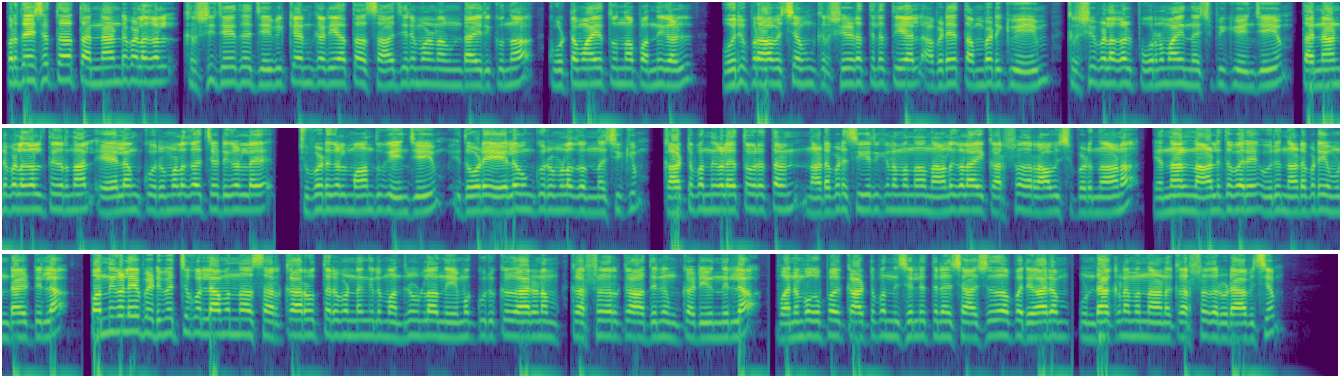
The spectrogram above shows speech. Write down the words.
പ്രദേശത്ത് തന്നാണ്ട് വിളകൾ കൃഷി ചെയ്ത് ജീവിക്കാൻ കഴിയാത്ത സാഹചര്യമാണ് ഉണ്ടായിരിക്കുന്ന കൂട്ടമായെത്തുന്ന പന്നികൾ ഒരു പ്രാവശ്യം കൃഷിയിടത്തിലെത്തിയാൽ അവിടെ തമ്പടിക്കുകയും കൃഷിവിളകൾ പൂർണമായി നശിപ്പിക്കുകയും ചെയ്യും. തന്നാണ്ട് വിളകൾ തീർന്നാൽ ഏലം കുരുമുളക് ചെടികളുടെ ചുവടുകൾ മാന്തുകയും ചെയ്യും. ഇതോടെ ഏലവും കുരുമുളകും നശിക്കും. കാട്ടുപന്നികളെ തുരത്താൻ നടപടി സ്വീകരിക്കണമെന്ന് നാളുകളായി കർഷകർ ആവശ്യപ്പെടുന്നതാണ്. എന്നാൽ നാളിതുവരെ ഒരു നടപടിയും ഉണ്ടായിട്ടില്ല. പന്നികളെ വെടിവെച്ച് കൊല്ലാമെന്ന് സർക്കാർ ഉത്തരവുണ്ടെങ്കിലും അതിനുള്ള നിയമക്കുരുക്ക് കാരണം കർഷകർക്ക് അതിനും കഴിയുന്നില്ല. വനംവകുപ്പ് കാട്ടുപന്നി ശല്യത്തിന് ശാശ്വത പരിഹാരം ഉണ്ടാക്കണമെന്നാണ് കർഷകരുടെ ആവശ്യം.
